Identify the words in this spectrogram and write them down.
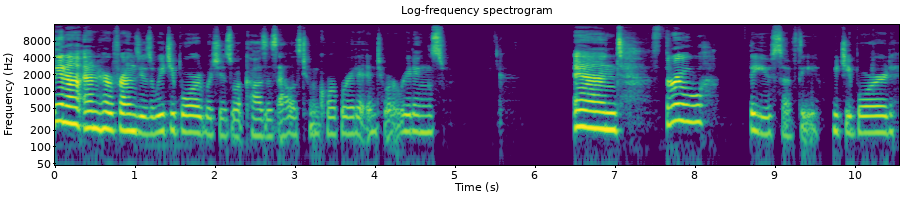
Lena and her friends use a Ouija board, which is what causes Alice to incorporate it into her readings. And through the use of the Ouija board,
